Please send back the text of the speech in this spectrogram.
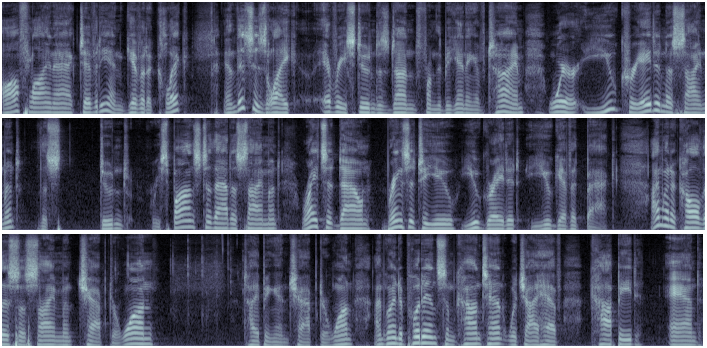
offline activity and give it a click. And this is like every student has done from the beginning of time where you create an assignment, the student responds to that assignment, writes it down, brings it to you, you grade it, you give it back. I'm going to call this assignment chapter 1 typing in chapter 1. I'm going to put in some content which I have copied and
